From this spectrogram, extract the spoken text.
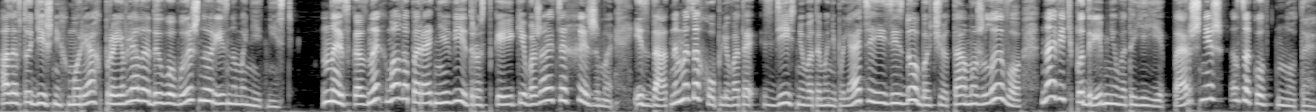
але в тодішніх морях проявляли дивовижну різноманітність. Низка з них мала передні відростки, які вважаються хижими і здатними захоплювати, здійснювати маніпуляції зі здобиччю та, можливо, навіть подрібнювати її, перш ніж заковтнути.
